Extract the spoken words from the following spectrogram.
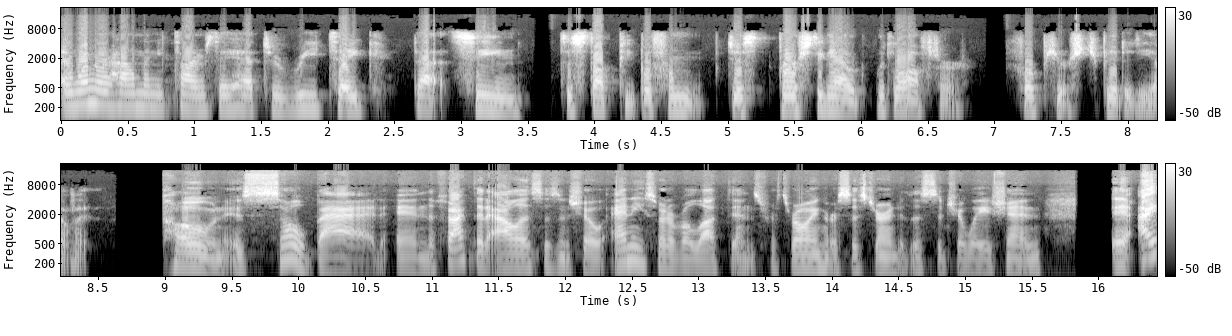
I wonder how many times they had to retake that scene to stop people from just bursting out with laughter for pure stupidity of it. tone is so bad and the fact that alice doesn't show any sort of reluctance for throwing her sister into this situation Eh, I,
